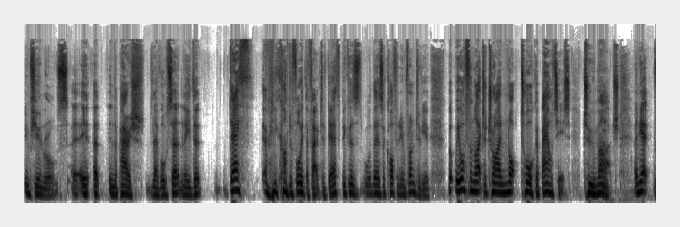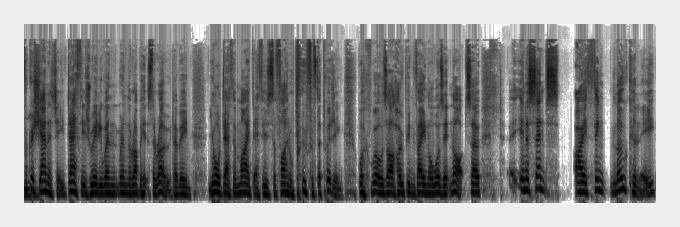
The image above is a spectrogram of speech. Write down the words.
in funerals, uh, in the parish level, certainly, that death. I mean, you can't avoid the fact of death because well, there's a coffin in front of you. But we often like to try and not talk about it too hmm. much. Mm. And yet, for mm. Christianity, death is really when, when the rubber hits the road. I mean, your death and my death is the final proof of the pudding. Well, was our hope in vain or was it not? So, in a sense, I think locally,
